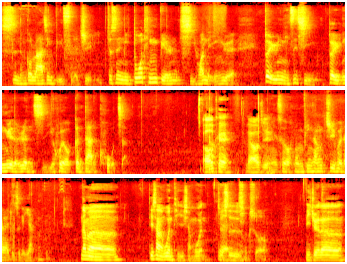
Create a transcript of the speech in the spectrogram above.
是能够拉近彼此的距离，就是你多听别人喜欢的音乐，对于你自己对于音乐的认知也会有更大的扩展。OK，了解。没错，我们平常聚会大概就这个样子。那么第三个问题想问，就是，请说，你觉得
